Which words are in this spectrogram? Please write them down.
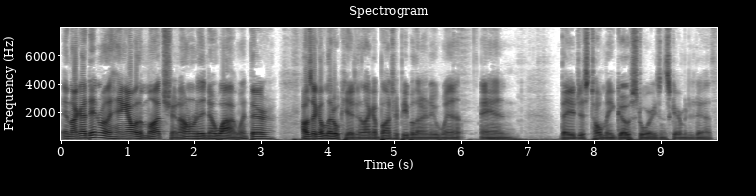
and like I didn't really hang out with them much, and I don't really know why I went there. I was like a little kid, and like a bunch of people that I knew went, and they just told me ghost stories and scared me to death.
